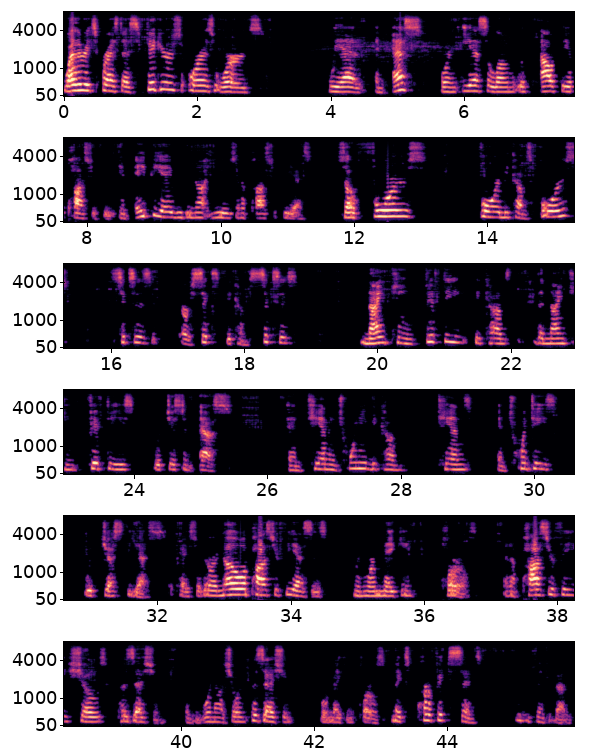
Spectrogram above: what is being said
Whether expressed as figures or as words, we add an S or an ES alone without the apostrophe. In APA, we do not use an apostrophe S. So fours, four becomes fours, sixes or six becomes sixes, 1950 becomes the 1950s with just an S, and 10 and 20 become 10s and 20s with just the S. Okay, so there are no apostrophe S's when we're making plurals. An apostrophe shows possession, and we're not showing possession, we're making plurals. It makes perfect sense when you think about it.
